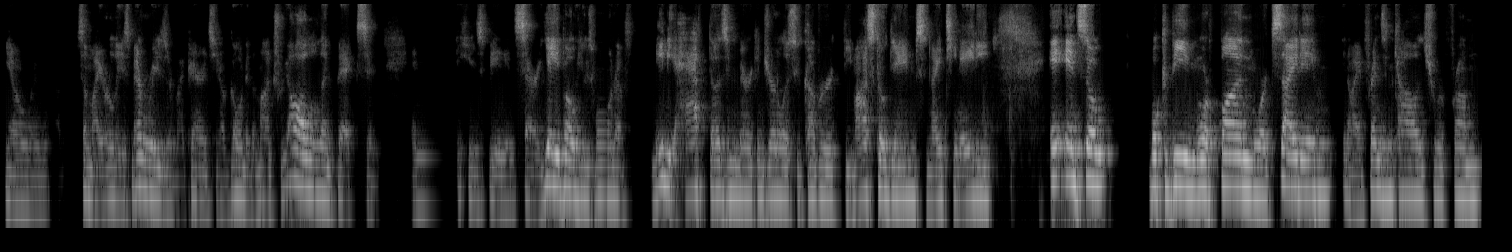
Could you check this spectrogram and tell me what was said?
you know, some of my earliest memories are my parents, you know, going to the Montreal Olympics and and his being in Sarajevo. He was one of maybe a half dozen American journalists who covered the Moscow Games in 1980. And, and so, what could be more fun, more exciting? You know, I had friends in college who were from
